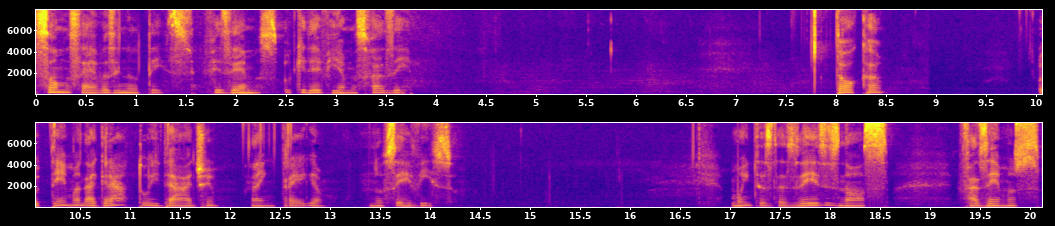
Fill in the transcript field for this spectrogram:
Somos servos inúteis, fizemos o que devíamos fazer. Toca o tema da gratuidade na entrega, no serviço. Muitas das vezes nós fazemos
